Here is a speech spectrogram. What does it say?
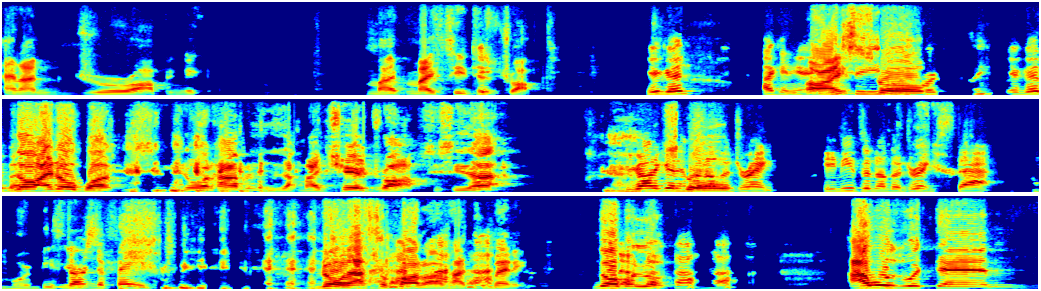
and I'm dropping it. My my seat has dropped. You're good. I can hear All you. right, see you so you're good, man. no, I know, but you know what happens is that my chair drops. You see that? you got to get him another drink. He needs another drink. Stat. More He's starting to fade. No, that's the problem. I've had too many. No, but look, I was with them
